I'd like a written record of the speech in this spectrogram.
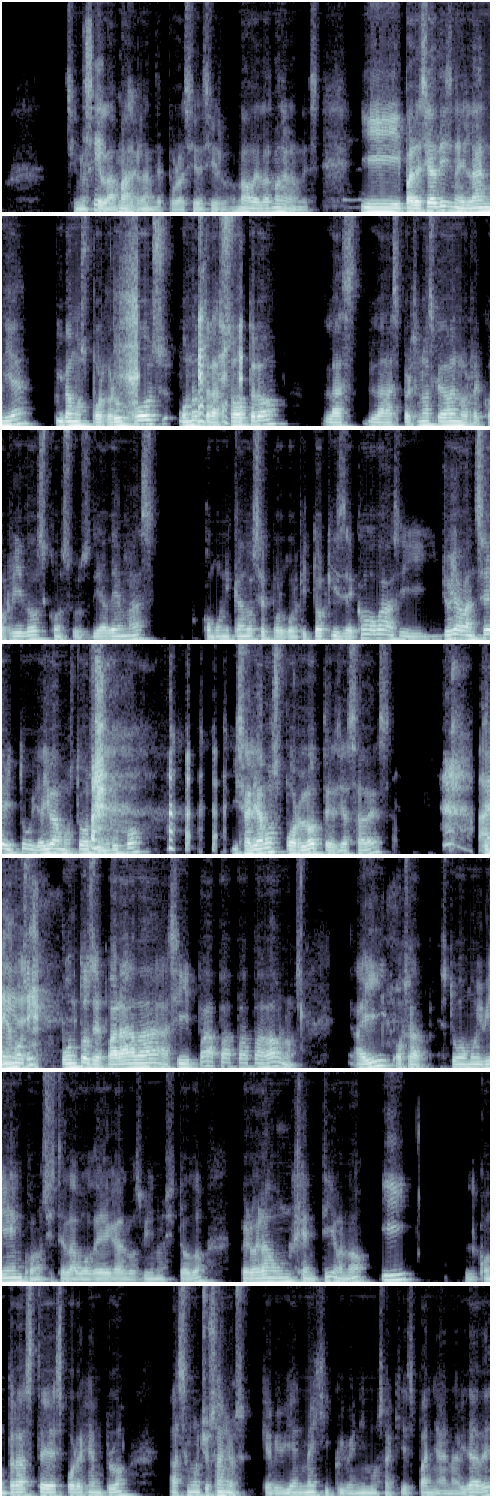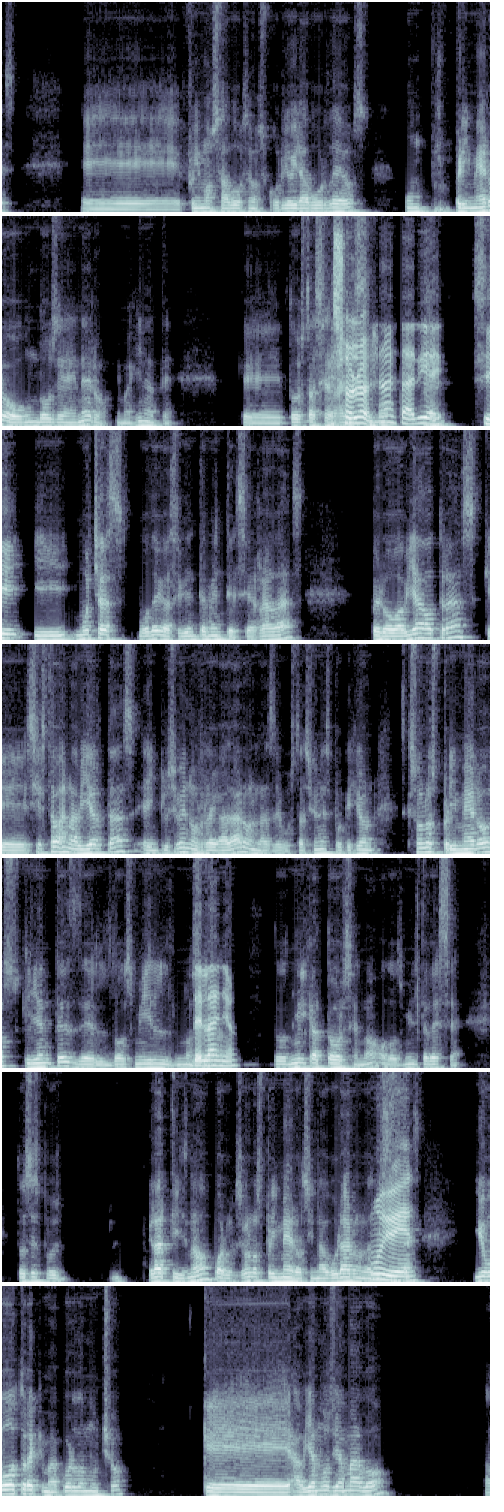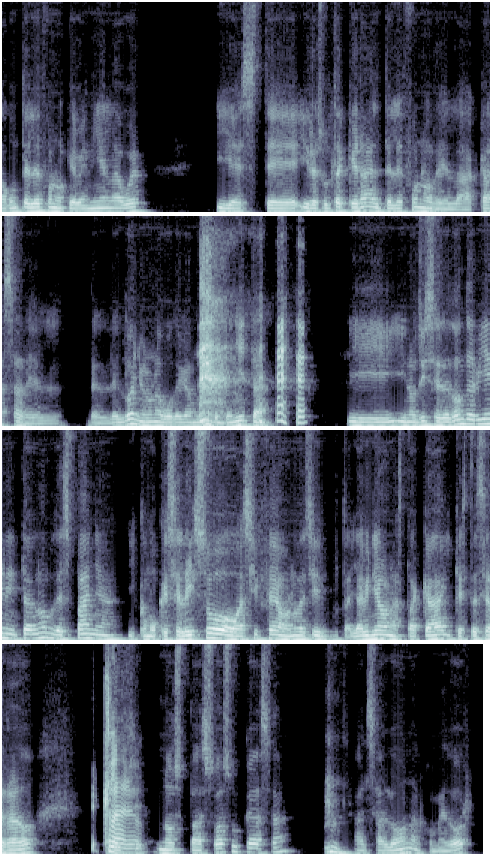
Si no es que la más grande, por así decirlo. No, de las más grandes. Y parecía Disneylandia. Íbamos por grupos, uno tras otro. Las, las personas que daban los recorridos con sus diademas, comunicándose por walkie-talkies de cómo vas y yo ya avancé y tú, y ahí íbamos todos en grupo y salíamos por lotes, ya sabes. Teníamos puntos de parada, así, pa, pa, pa, pa, vámonos ahí, o sea, estuvo muy bien, conociste la bodega, los vinos y todo, pero era un gentío, ¿no? Y el contraste es, por ejemplo, hace muchos años que vivía en México y venimos aquí a España a Navidades, eh, fuimos a, se nos ocurrió ir a Burdeos un primero o un 2 de enero, imagínate, que todo está cerrado. Solo, ¿no? Estaría ahí. Sí, y muchas bodegas evidentemente cerradas, pero había otras que sí estaban abiertas e inclusive nos regalaron las degustaciones porque dijeron, es que son los primeros clientes del 2000, no del año. 2014, ¿no? O 2013. Entonces, pues, gratis, ¿no? Porque son los primeros, inauguraron las Muy bien. Y hubo otra que me acuerdo mucho, que habíamos llamado a un teléfono que venía en la web y, este, y resulta que era el teléfono de la casa del, del, del dueño, en una bodega muy pequeñita. y, nos dice, ¿de dónde viene y tal? No, de España. Y como que se le hizo así feo, ¿no? Decir, puta, ya vinieron hasta acá y que esté cerrado. Claro. nos pasó a su casa, al salón, al comedor,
